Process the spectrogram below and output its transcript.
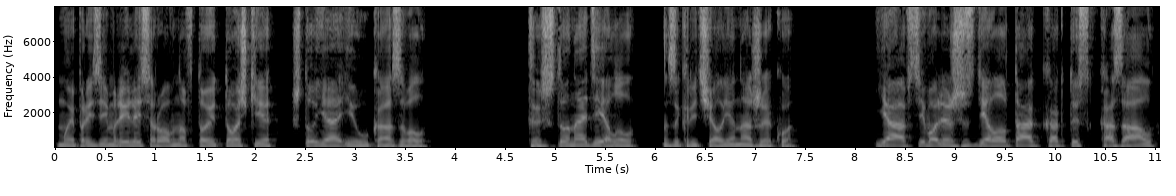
Мы приземлились ровно в той точке, что я и указывал. «Ты что наделал?» – закричал я на Жеку. «Я всего лишь сделал так, как ты сказал»,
